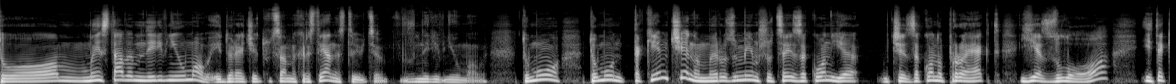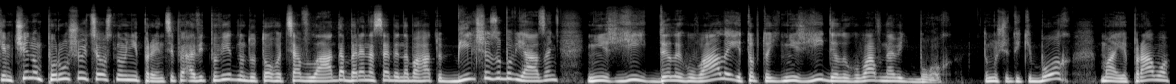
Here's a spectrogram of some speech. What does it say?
То ми ставимо нерівні умови. І, до речі, тут саме християни стаються в нерівні умови. Тому, тому таким чином ми розуміємо, що цей закон є. Чи законопроект є зло, і таким чином порушуються основні принципи. А відповідно до того, ця влада бере на себе набагато більше зобов'язань, ніж їй делегували, і тобто ніж їй делегував навіть Бог. Тому що тільки Бог має право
